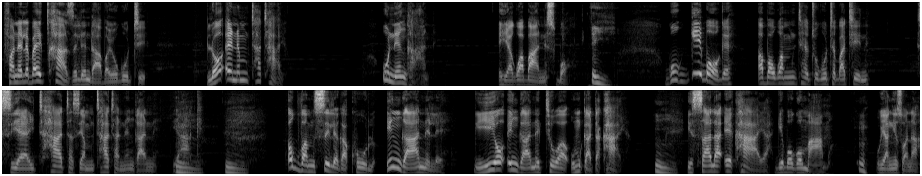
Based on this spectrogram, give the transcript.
fanele bayichaze le ndaba yokuthi lo enimthathayo unengane eyakwabani sibongo ey kukibo ke abakwamthetho ukuthi bathini? Siyayithatha siyamthatha nengane yakhe. Okuvamisile kakhulu ingane le yiyo ingane ekuthiwa umgada khaya. Isala ekhaya kibo komama. Uyangizwa na?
